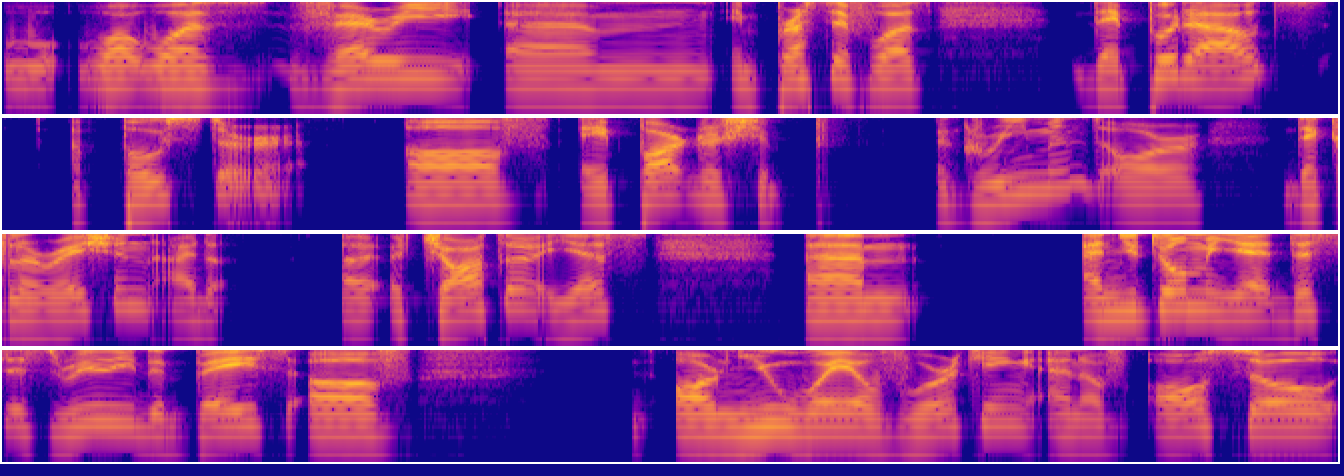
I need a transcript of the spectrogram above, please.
what was very um, impressive was they put out a poster of a partnership agreement or declaration. I a charter, yes. Um, and you told me, yeah, this is really the base of our new way of working and of also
